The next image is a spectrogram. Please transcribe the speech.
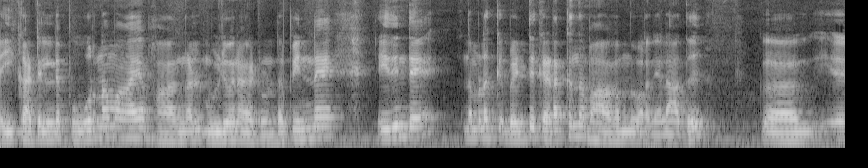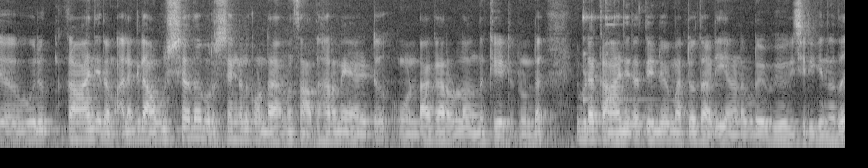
ഈ കട്ടിലിന്റെ പൂർണമായ ഭാഗങ്ങൾ മുഴുവനായിട്ടുണ്ട്. പിന്നെ ഇതിന്റെ നമ്മൾ ബെഡ് കിടക്കുന്ന ഭാഗം എന്ന് പറഞ്ഞാൽ അത് ഒരു കാഞ്ഞിരം അല്ലെങ്കിൽ ഔഷധ വൃക്ഷങ്ങൾ കൊണ്ടാണ് സാധാരണയായിട്ട് ഉണ്ടാക്കാറുള്ളതെന്ന് കേട്ടിട്ടുണ്ട്. ഇവിടെ കാഞ്ഞിരത്തിന്റെയോ മറ്റോ തടിയാണ് ഇവിടെ ഉപയോഗിച്ചിരിക്കുന്നത്.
